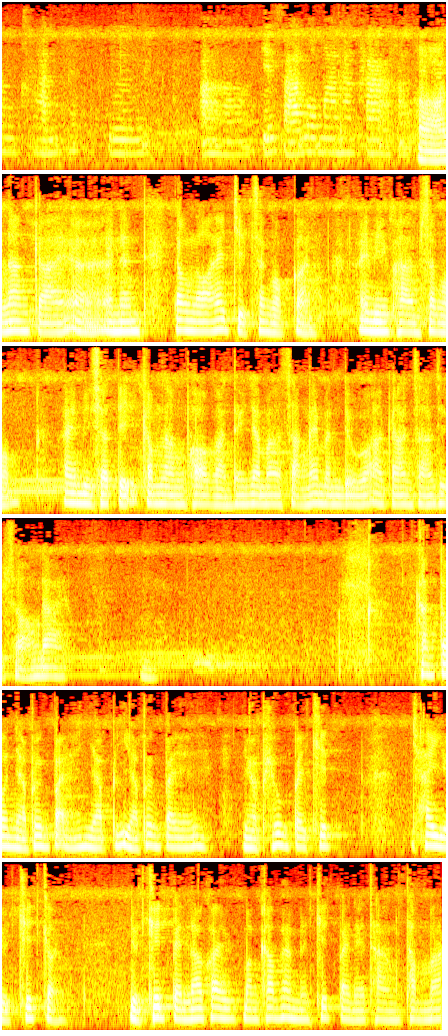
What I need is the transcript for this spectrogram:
สังขารคือเกสาโลมานาคาค่ะอ๋อร่างกายเอออันนั้นต้องรอให้จิตสงบก่อน ให้มีความสงบ ให้มีสติกำลังพอก่อน ถึงจะมาสั่งให้มันดูอาการสามสิบสองได้ขั้นต้นอย่าเพิ่งไปอย่าอย่าเพิ่งไปอย่าเพิ่งไปคิด ให้หยุดคิดก่อน หยุดคิดเป็นแล้วค่อยบังคับให้มันคิดไปในทางธรรมะ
